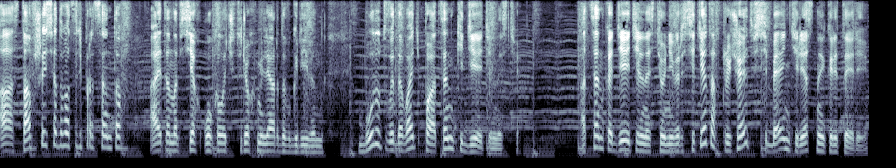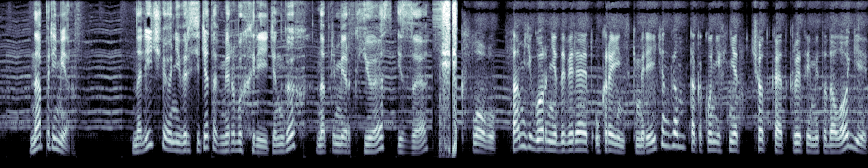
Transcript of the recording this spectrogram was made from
а оставшиеся 20%, а это на всех около 4 миллиардов гривен, будут выдавать по оценке деятельности. Оценка деятельности университета включает в себя интересные критерии. Например, наличие университета в мировых рейтингах, например, QS и Z, слову, сам Егор не доверяет украинским рейтингам, так как у них нет четкой открытой методологии,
